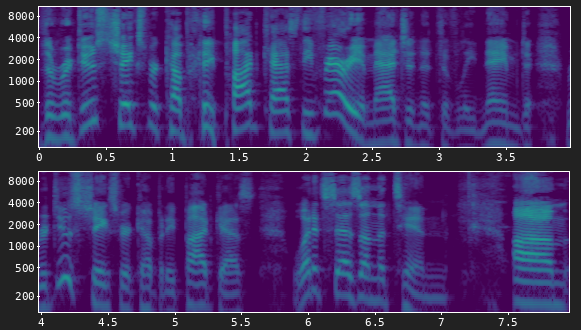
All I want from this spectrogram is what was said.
the Reduced Shakespeare Company podcast, the very imaginatively named Reduced Shakespeare Company podcast, what it says on the tin. Um,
